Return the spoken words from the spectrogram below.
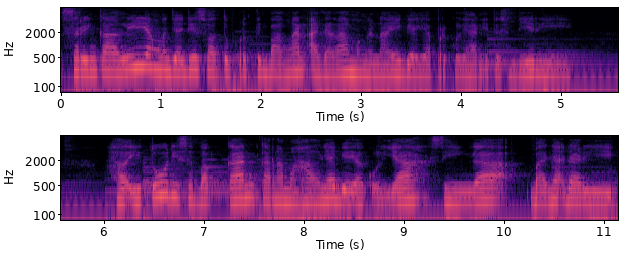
sering kali yang menjadi suatu pertimbangan adalah mengenai biaya perkuliahan itu sendiri. Hal itu disebabkan karena mahalnya biaya kuliah sehingga banyak dari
